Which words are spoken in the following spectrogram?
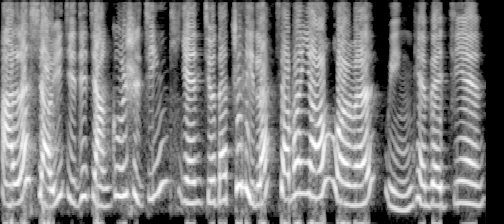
好了，小鱼姐姐讲故事，今天就到这里了，小朋友，我们明天再见。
